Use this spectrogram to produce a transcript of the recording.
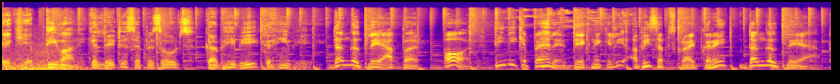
देखिए। दीवानी के लेटेस्ट एपिसोड्स कभी भी, कहीं भी। दंगल प्ले ऐप पर और टीवी के पहले देखने के लिए अभी सब्सक्राइब करें दंगल प्ले ऐप।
